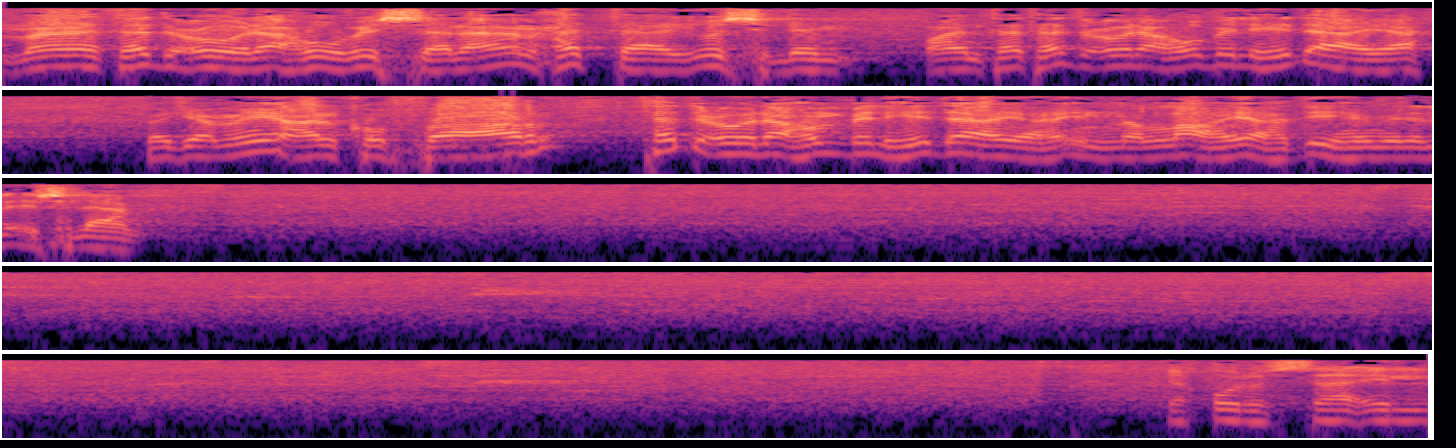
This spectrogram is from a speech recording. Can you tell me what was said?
ما تدعو له بالسلام حتى يسلم وأنت تدعو له بالهداية. فجميع الكفار تدعو لهم بالهداية إن الله يهديهم إلى الإسلام. يقول السائل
